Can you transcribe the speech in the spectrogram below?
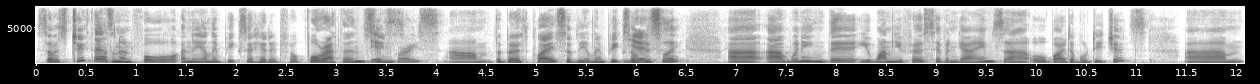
So it's 2004, and the Olympics are headed for, for Athens in Greece, um, the birthplace of the Olympics, Yes. obviously. Uh, uh, winning the, you won your first seven games, uh, all by double digits, um,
